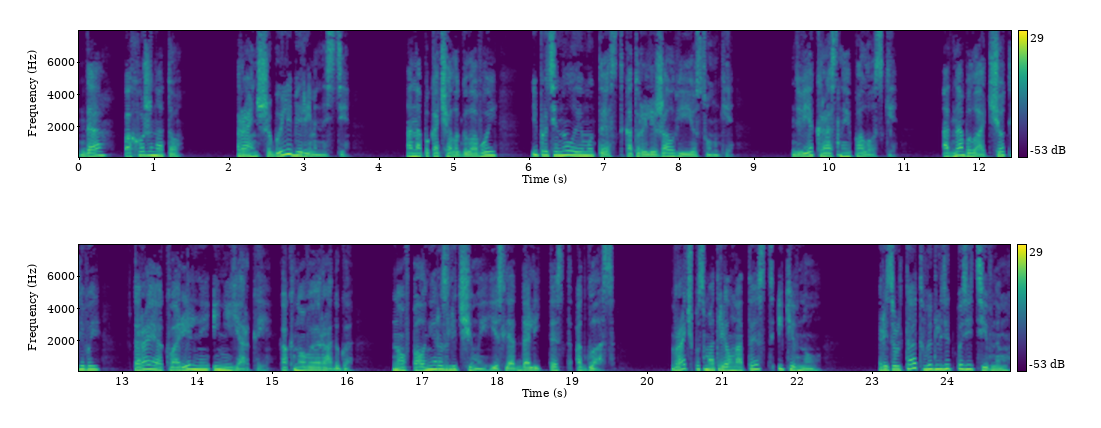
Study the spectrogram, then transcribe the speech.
«Да, похоже на то». «Раньше были беременности?» Она покачала головой и протянула ему тест, который лежал в ее сумке. Две красные полоски. Одна была отчетливой, вторая — акварельной и неяркой, как новая радуга, но вполне различимой, если отдалить тест от глаз. Врач посмотрел на тест и кивнул. «Результат выглядит позитивным.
